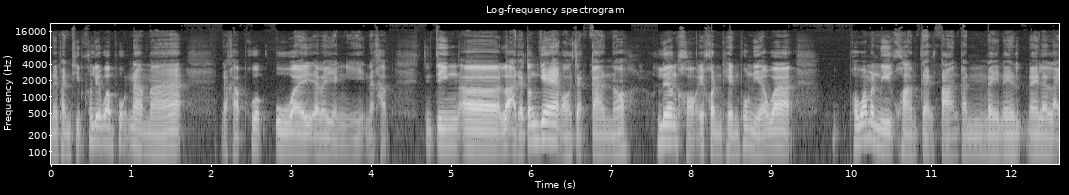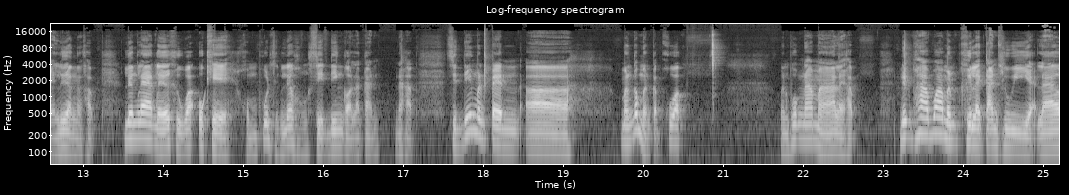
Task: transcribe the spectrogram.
ในพันทิปเขาเรียกว่าพวกหน้าม้านะครับ พวกอวยอะไรอย่างนี้นะครับ จริงๆเราอาจจะต้องแยกออกจากกันเนาะเรื่องของไอ้คอนเทนต์พวกนี้ว่า เพราะว่ามันมีความแตกต่างกันในในในหลาย ๆ เรื่องอะครับ เรื่องแรกเลยก็คือว่าโอเค ผมพูดถึงเรื่องของ seeding ก่อนละกันนะครับ seeding มันเป็นมันก็เหมือนกับพวก เหมือนพวกหน้าม้าอะไรครับ นึกภาพว่ามันคือรายการทีวีอะแล้ว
